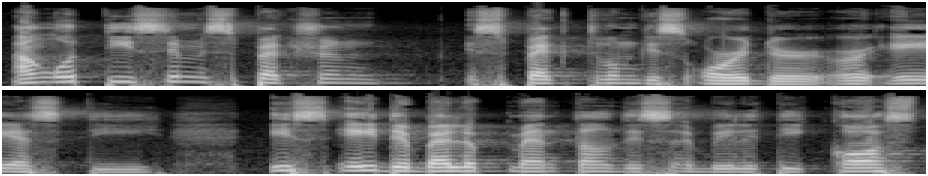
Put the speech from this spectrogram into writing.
ang autism spectrum spectrum disorder or ASD is a developmental disability caused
